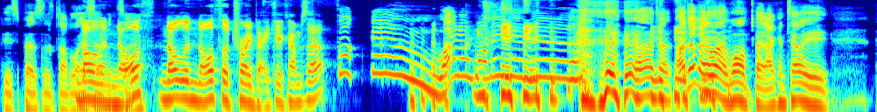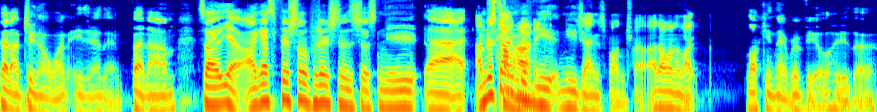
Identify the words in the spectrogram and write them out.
this person's double." Nolan so- North, Nolan North, or Troy Baker comes out. Fuck no! I don't want either. I don't. I don't know who I want, but I can tell you that I do not want either of them. But um, so yeah, I guess official prediction is just new. Uh, I'm just Tom going with Hardy. new, new James Bond trailer. I don't want to like lock in that reveal who the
